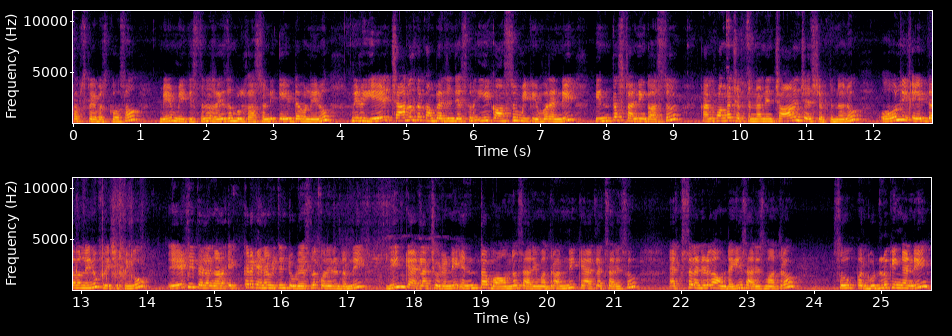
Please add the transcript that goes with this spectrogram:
సబ్స్క్రైబర్స్ కోసం మేము మీకు ఇస్తున్న రీజనబుల్ కాస్ట్ అండి ఎయిట్ డబల్ నేను. మీరు ఏ ఛానల్తో కంపారిజన్ చేసుకున్న ఈ కాస్ట్ మీకు ఇవ్వరండి. ఇంత స్టన్నింగ్ కాస్ట్. కన్ఫామ్గా చెప్తున్నాను నేను ఛాలెంజ్ చేసి చెప్తున్నాను. ఓన్లీ ఎయిట్ డబల్ నేను ఫ్రీ షిప్పింగు. ఏపీ తెలంగాణ ఎక్కడికైనా విత్ ఇన్ టూ డేస్లో కొరియర్ ఉంటుంది. దీని క్యాట్లాగ్ చూడండి ఎంత బాగుందో శారీ మాత్రం. అన్ని క్యాట్లాగ్ శారీస్ ఎక్సలెంటెడ్గా ఉంటాయి. శారీస్ మాత్రం సూపర్ గుడ్ లుకింగ్ అండి.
